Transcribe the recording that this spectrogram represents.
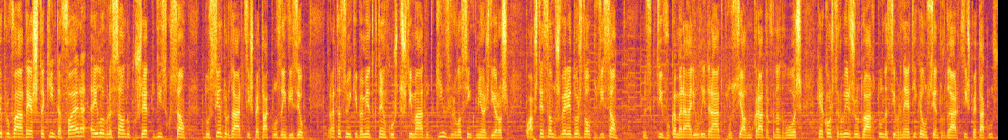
aprovada esta quinta-feira a elaboração do projeto de execução do Centro de Artes e Espetáculos em Viseu. Trata-se de um equipamento que tem um custo estimado de 15,5 milhões de euros, com a abstenção dos vereadores da oposição. O executivo camarário, liderado pelo social-democrata Fernando Ruas, quer construir junto à Rotunda Cibernética um centro de artes e espetáculos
